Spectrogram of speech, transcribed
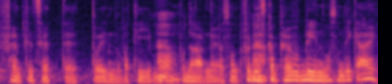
fremtidsrettet og innovative Ja. og moderne. og sånt, For de skal prøve å bli noe som de ikke er.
